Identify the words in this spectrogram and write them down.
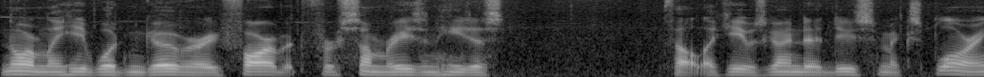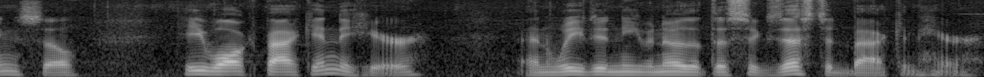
normally he wouldn't go very far, but for some reason he just felt like he was going to do some exploring, so he walked back into here, and we didn't even know that this existed back in here.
